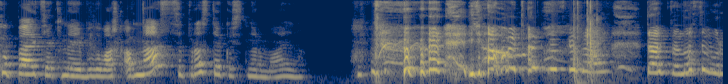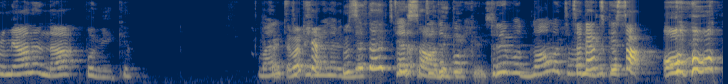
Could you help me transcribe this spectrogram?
капець, як в неї було важко. А в нас це просто якось нормально. Я би так не сказала. Так, наносимо рум'яна на повіки. У мене Це таке вообще, реально ну це датський це, це, садик типу, якийсь. три в одному. Це, Це може датський сад. Ого!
